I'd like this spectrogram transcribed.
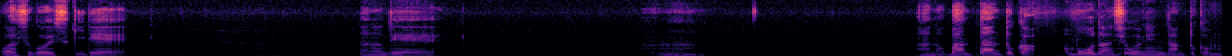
はすごい好きでなのでうんあの万端とか防弾少年団とかも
